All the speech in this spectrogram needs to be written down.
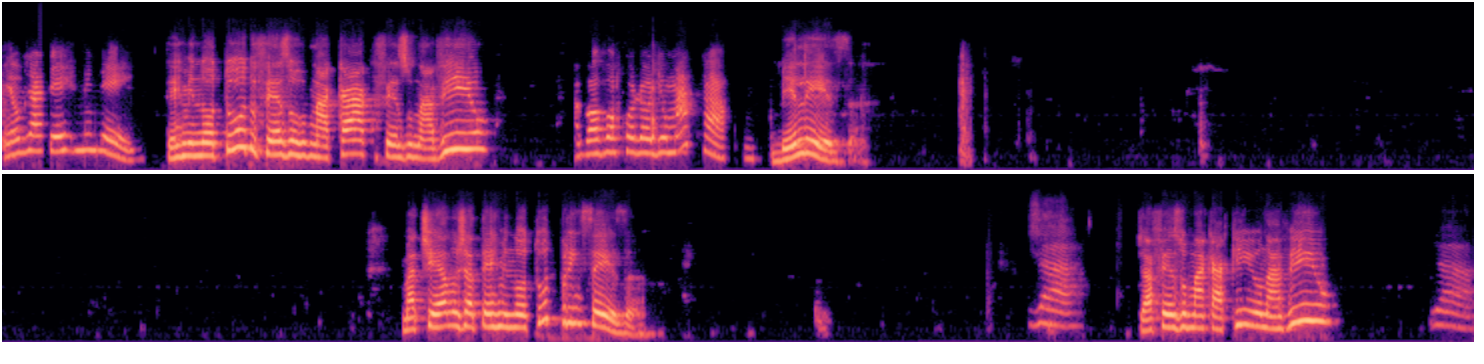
Eu já terminei. Terminou tudo? Fez o macaco, fez o navio? Agora vou colorir o macaco. Beleza. Matielo já terminou tudo, princesa? Já. Já fez o macaquinho, o navio? Já.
